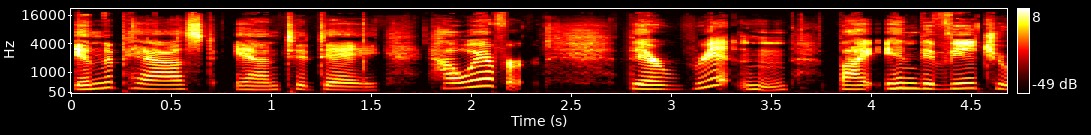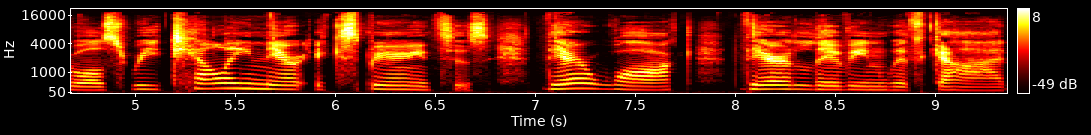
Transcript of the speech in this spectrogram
in the past and today. However, they're written by individuals retelling their experiences, their walk, their living with God.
